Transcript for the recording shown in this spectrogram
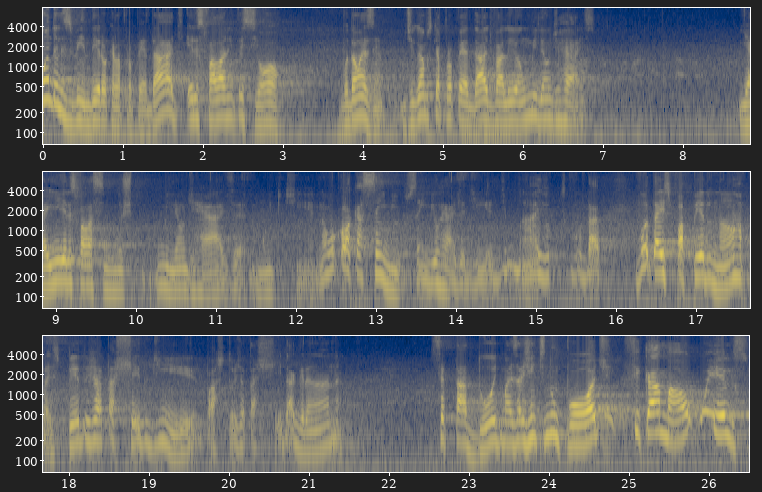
quando eles venderam aquela propriedade, eles falaram entre si, ó, vou dar um exemplo. Digamos que a propriedade valia um milhão de reais. E aí eles falam assim, um milhão de reais é muito dinheiro. Não vou colocar cem mil, cem mil reais é dinheiro demais, vou dar Vou dar isso para Pedro, não, rapaz. Pedro já está cheio do dinheiro, o pastor já está cheio da grana. Você está doido, mas a gente não pode ficar mal com eles.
